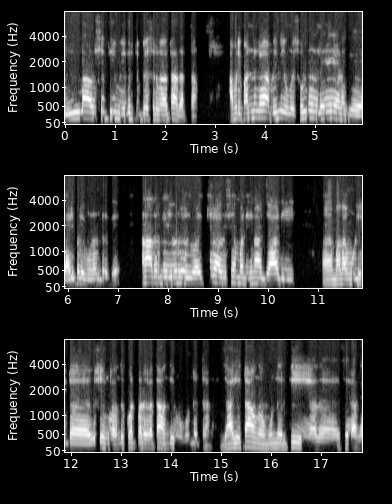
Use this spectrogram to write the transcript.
எல்லா விஷயத்தையும் எதிர்த்து பேசுறதா தான் அது அர்த்தம். அப்படி பண்ணுங்க அப்படின்னு இவங்க சொல்றதுலயே எனக்கு அடிப்படை முரண் இருக்கு ஆனா அதற்கு இவர்கள் வைக்கிற விஷயம் பாத்தீங்கன்னா ஜாதி மதம் உள்ளிட்ட விஷயங்களை வந்து கோட்பாடுகளை தான் வந்து இவங்க முன்னிறுத்துறாங்க. ஜாதியை தான் அவங்க முன்னிறுத்தி அதை செய்யறாங்க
